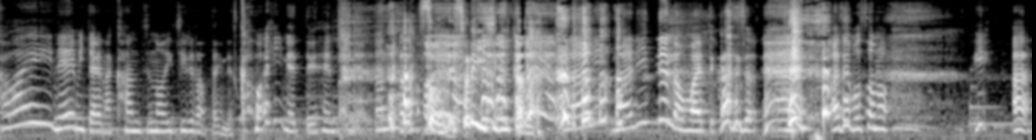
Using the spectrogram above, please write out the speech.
可愛いねみたいな感じのいじりだったんです。可愛いねっていう変だねなんだろう。そうねそれいじりかな。何何言ってんのお前って感じだあでもそのいあ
